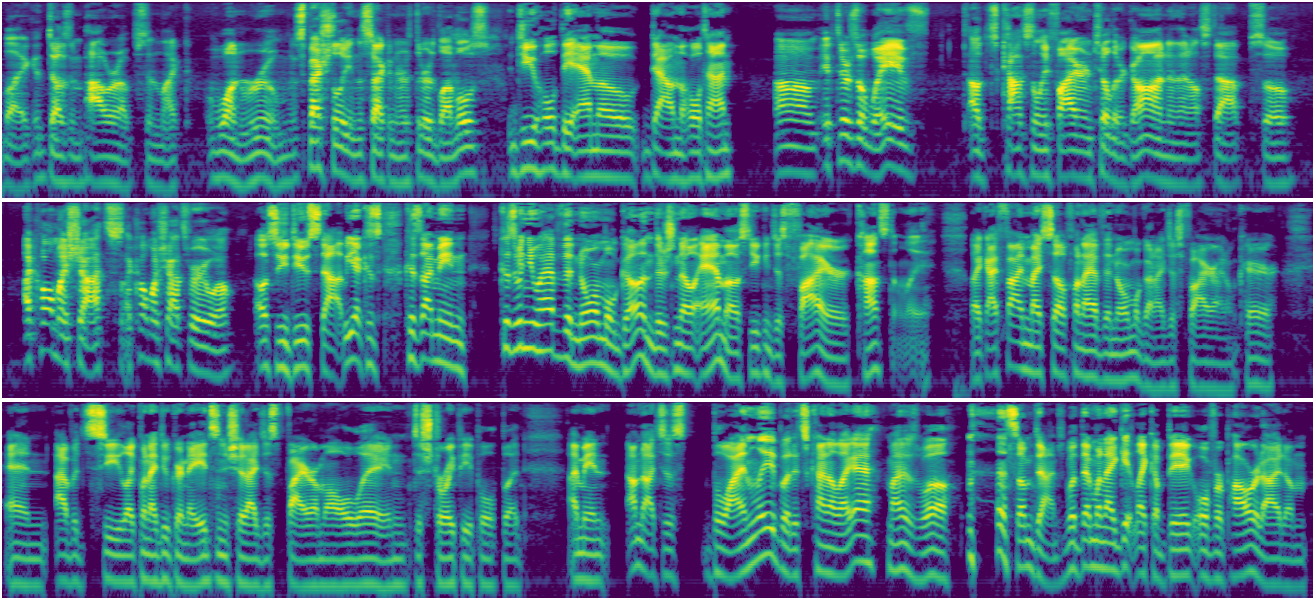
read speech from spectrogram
like a dozen power ups in like one room, especially in the second or third levels. Do you hold the ammo down the whole time? Um, if there's a wave, I'll constantly fire until they're gone, and then I'll stop. So I call my shots. I call my shots very well. Oh, so you do stop? Yeah, because because I mean, because when you have the normal gun, there's no ammo, so you can just fire constantly. Like I find myself when I have the normal gun, I just fire. I don't care. And I would see like when I do grenades and shit, I just fire them all away and destroy people. But I mean, I'm not just blindly, but it's kind of like, eh, might as well sometimes. But then when I get like a big overpowered item,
